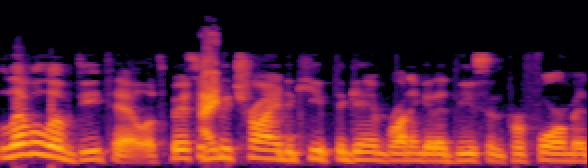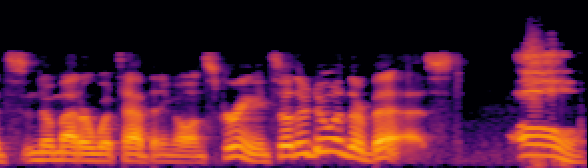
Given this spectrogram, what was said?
level of detail. It's basically I- trying to keep the game running at a decent performance no matter what's happening on screen. So they're doing their best. Oh,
